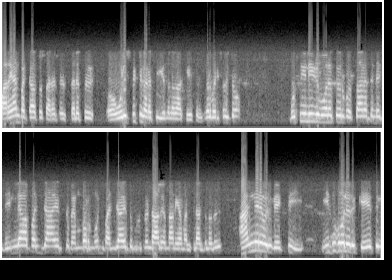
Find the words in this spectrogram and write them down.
പറയാൻ പറ്റാത്ത സ്ഥലത്ത് സ്ഥലത്ത് ഒളിപ്പിച്ചു കടത്തി എന്നുള്ളത് ആ കേസ്. നിങ്ങൾ പരിശോധിച്ചോ? മുസ്ലിം ലീഗ് പോലത്തെ ഒരു പ്രസ്ഥാനത്തിന്റെ ജില്ലാ പഞ്ചായത്ത് മെമ്പർ മുൻ പഞ്ചായത്ത് പ്രസിഡന്റ് ആണ് എന്നാണ് ഞാൻ മനസ്സിലാക്കുന്നത്. അങ്ങനെ ഒരു വ്യക്തി ഇതുപോലൊരു കേസിൽ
